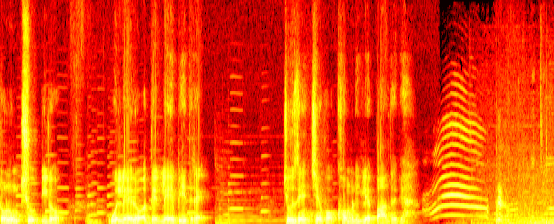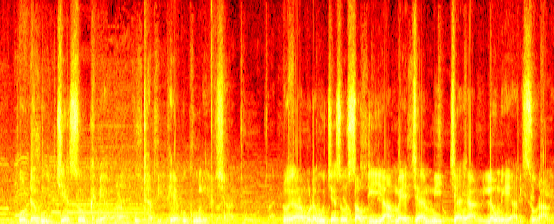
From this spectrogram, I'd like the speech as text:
တုံးလုံးချွတ်ပြီးတော့ဝက်လဲတော့အသက်လဲပေးတဲ့ကျိုးစင်ကျင်ဖို့ကော်မတီလဲပါတယ်ဗျာ ဘုဒ္ဓဘူးကျင်ဆိုးခမရမှာတော့အခုထပ်ပြီးဖျက်ကူးကူနေရရှာတယ်လူရကတော့ဗုဒ္ဓဘူးကျင်ဆိုးစောက်တီရမဲ့ကြံမိကြံရတွေလုံနေရပြီဆိုတာလေ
